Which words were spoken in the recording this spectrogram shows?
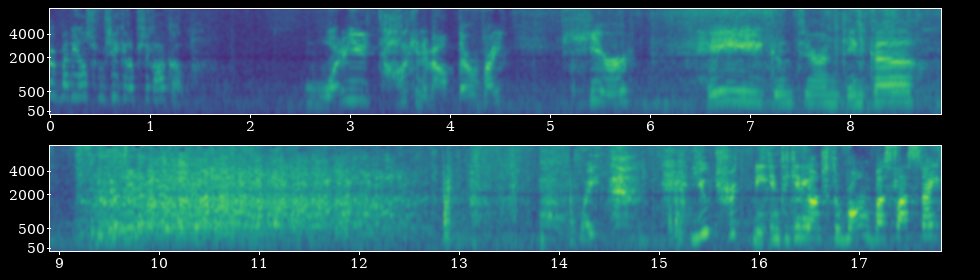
everybody else from Shake It Up Chicago? What are you talking about? They're right here. Hey, Gunther and Tinka. Wait. You tricked me into getting onto the wrong bus last night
